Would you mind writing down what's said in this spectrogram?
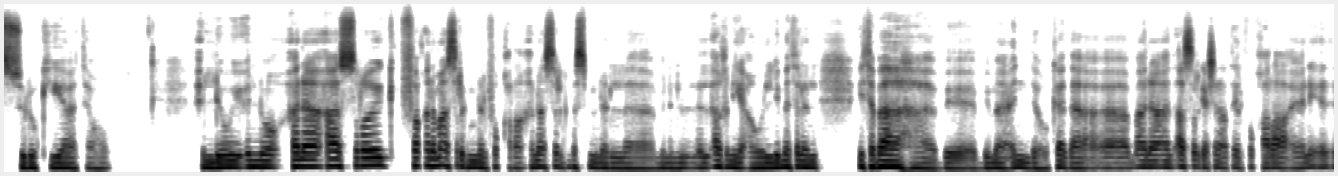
السلوكيات أو اللي هو إنه أنا أسرق فانا ما أسرق من الفقراء أنا أسرق بس من من ال- الأغنياء أو اللي مثلا يتباهى بما عنده وكذا آه، أنا أسرق عشان أعطي الفقراء يعني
